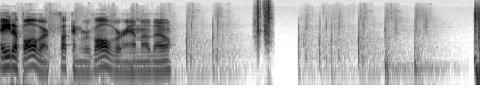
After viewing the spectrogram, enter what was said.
Ate up all of our fucking revolver ammo, though. I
